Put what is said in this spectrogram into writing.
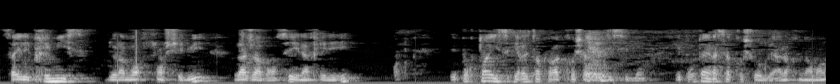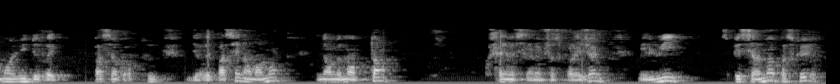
ça, il est prémices de la mort sont chez lui, l'âge avancé, il a khilihi. Et pourtant, il, reste encore accroché à la discipline. Et pourtant, il reste accroché au bien. Alors que normalement, lui devrait passer encore plus, il devrait passer normalement énormément de temps. C'est la même chose pour les jeunes. Mais lui, spécialement parce que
